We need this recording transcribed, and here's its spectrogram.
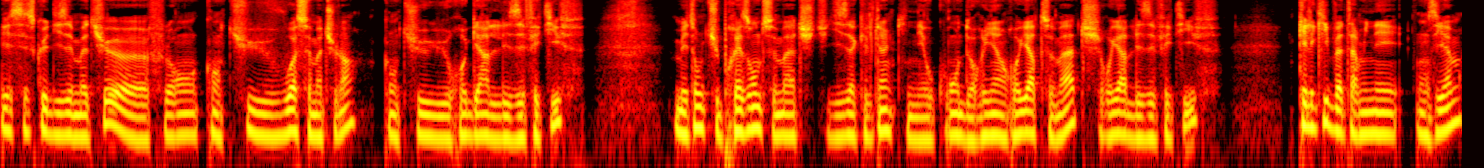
Et c'est ce que disait Mathieu, euh, Florent, quand tu vois ce match-là, quand tu regardes les effectifs, mettons que tu présentes ce match, tu dis à quelqu'un qui n'est au courant de rien, regarde ce match, regarde les effectifs, quelle équipe va terminer 11e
